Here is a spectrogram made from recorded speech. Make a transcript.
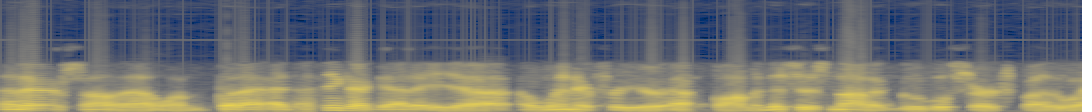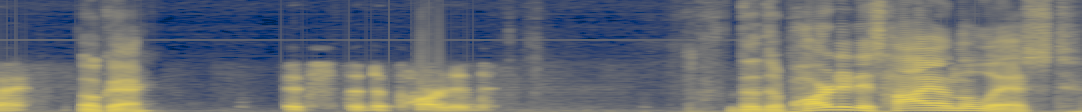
I never saw that one, but I, I think I got a uh, a winner for your f bomb, and this is not a Google search, by the way. Okay. It's The Departed. The Departed is high on the list.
